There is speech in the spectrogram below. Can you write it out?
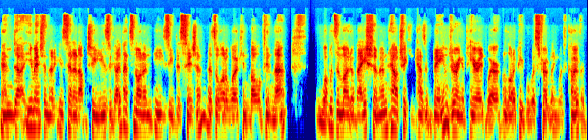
And uh, you mentioned that you set it up two years ago. That's not an easy decision. There's a lot of work involved in that. What was the motivation and how tricky has it been during a period where a lot of people were struggling with COVID?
